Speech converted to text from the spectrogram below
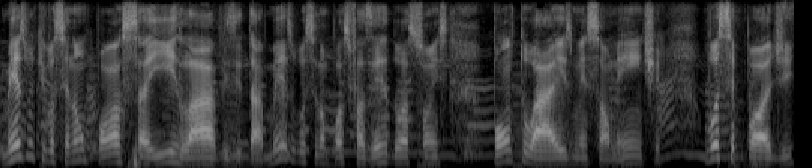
Mesmo que você não possa ir lá visitar, mesmo que você não possa fazer doações pontuais mensalmente, você pode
